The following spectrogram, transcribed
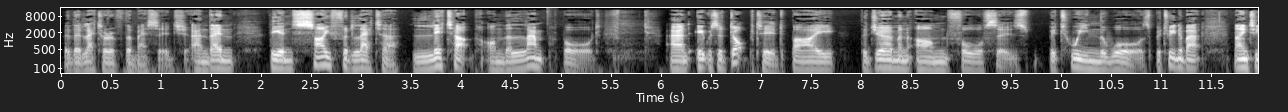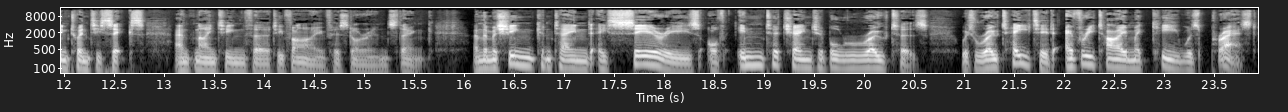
the letter of the message, and then the enciphered letter lit up on the lamp board. And it was adopted by the German armed forces between the wars, between about 1926 and 1935, historians think. And the machine contained a series of interchangeable rotors which rotated every time a key was pressed.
